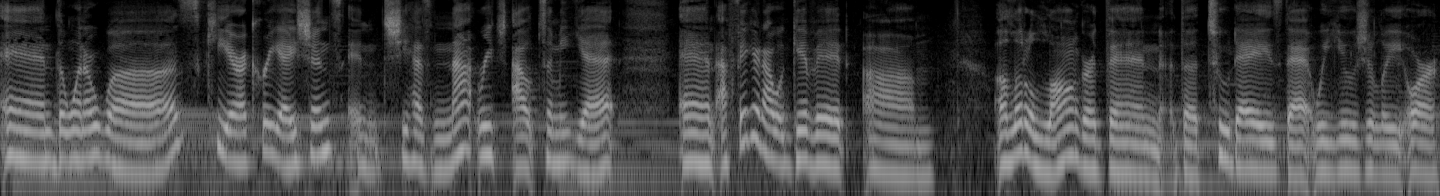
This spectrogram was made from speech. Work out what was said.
and the winner was Kiera Creations, and she has not reached out to me yet. And I figured I would give it um, a little longer than the two days that we usually, or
